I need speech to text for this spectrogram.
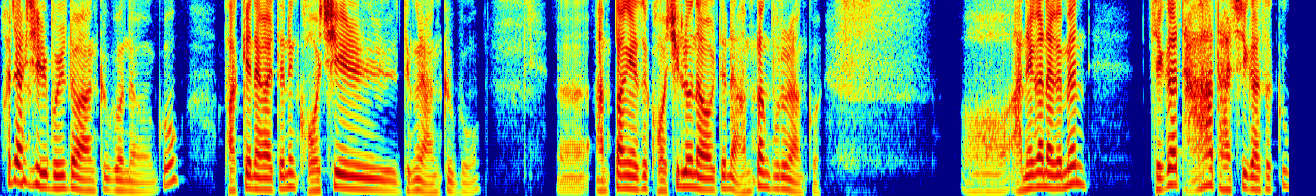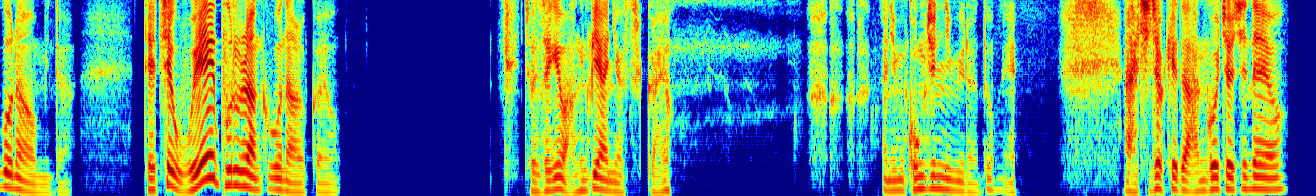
화장실 불도 안 끄고 나오고, 밖에 나갈 때는 거실 등을 안 끄고, 어, 안방에서 거실로 나올 때는 안방 불을 안 꺼. 어, 아내가 나가면 제가 다 다시 가서 끄고 나옵니다. 대체 왜 불을 안 끄고 나올까요? 전생에 왕비 아니었을까요? 아니면 공주님이라도? 예. 아, 지적해도 안 고쳐지네요.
